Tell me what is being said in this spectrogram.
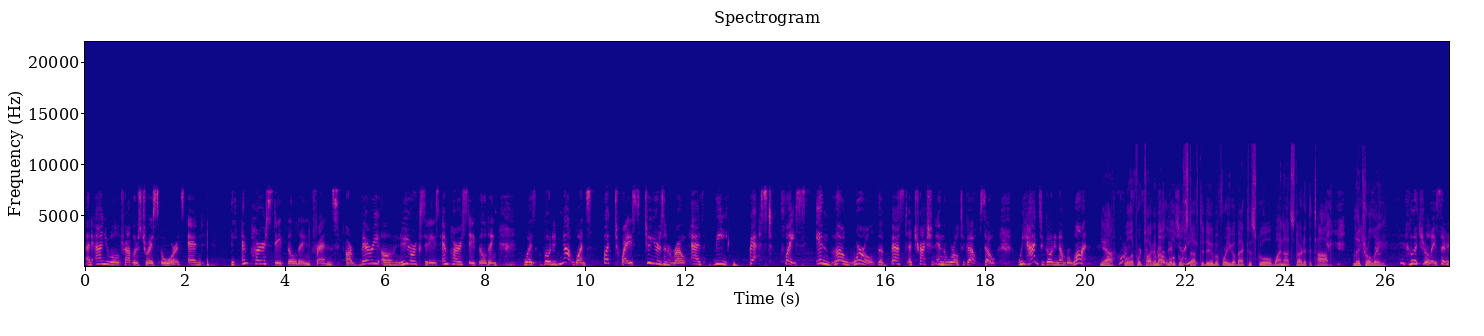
an annual Traveler's Choice Awards. And the Empire State Building, friends, our very own New York City's Empire State Building, was voted not once, but twice, two years in a row, as the best place in the world, the best attraction in the world to go. So we had to go to number one. Yeah. Well, if we're talking so about local stuff to do before you go back to school, why not start at the top? Literally. Literally. So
